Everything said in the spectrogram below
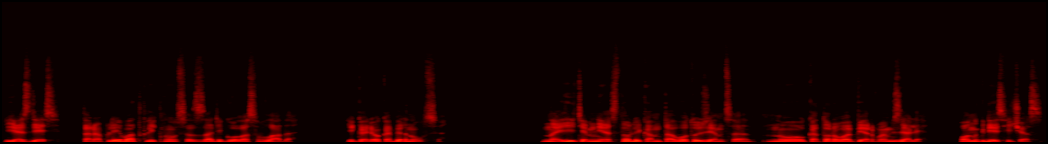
«Я здесь!» – торопливо откликнулся сзади голос Влада. Игорек обернулся. «Найдите мне столиком того туземца, ну, которого первым взяли. Он где сейчас?»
